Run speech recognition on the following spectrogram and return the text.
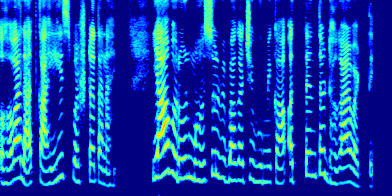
अहवालात काहीही स्पष्टता नाही. यावरून महसूल विभागाची भूमिका अत्यंत ढगाळ वाटते.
